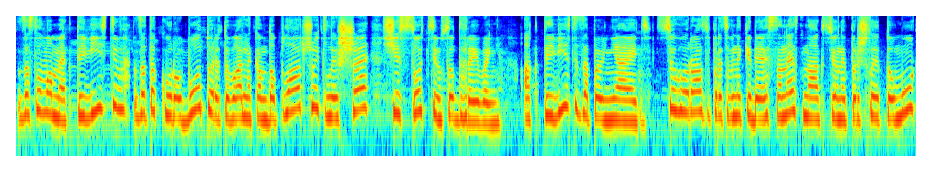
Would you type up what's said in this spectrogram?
За словами активістів, за таку роботу рятувальникам доплачують лише 600-700 гривень. Активісти запевняють, цього разу працівники ДСНС на акцію не прийшли тому,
